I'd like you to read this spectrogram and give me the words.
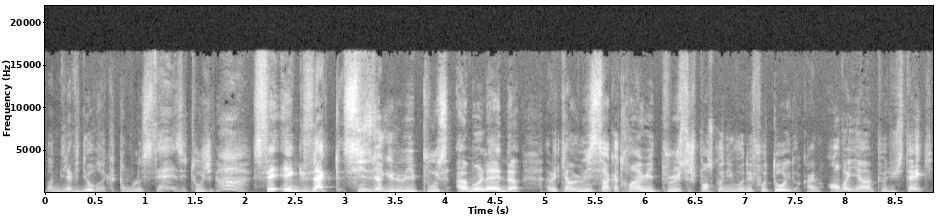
on me dit la vidéo qu'elle tombe le 16 et tout, oh, c'est exact, 6,8 pouces AMOLED avec un 888+, je pense qu'au niveau des photos, il doit quand même envoyer un peu du steak,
